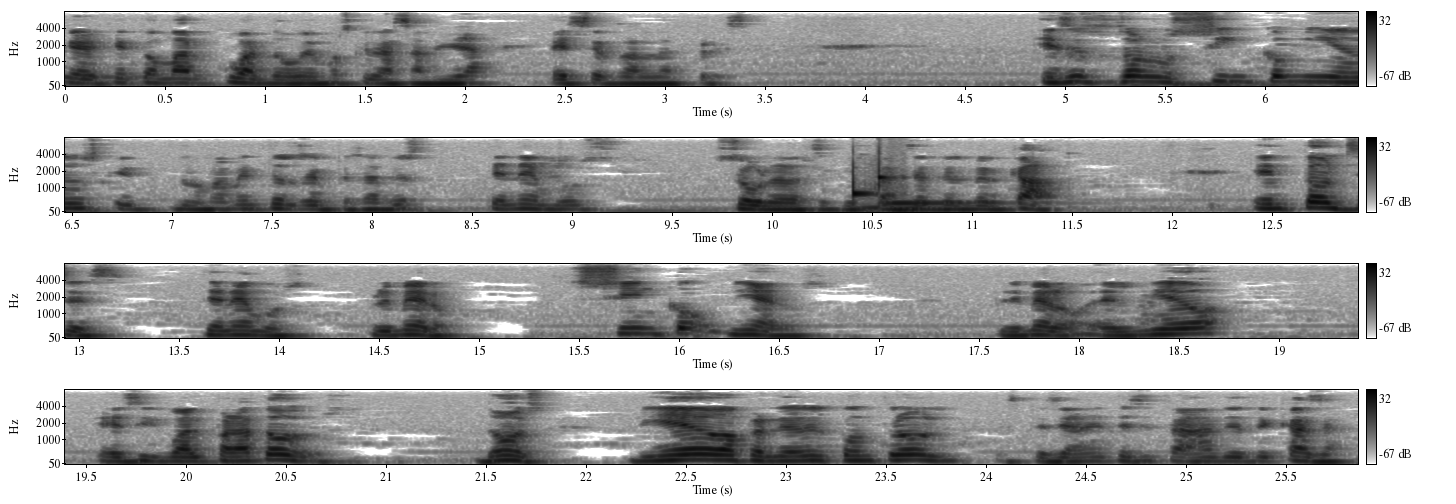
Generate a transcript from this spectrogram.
que hay que tomar cuando vemos que la salida es cerrar la empresa. Esos son los cinco miedos que normalmente los empresarios tenemos sobre las circunstancias del mercado. Entonces, tenemos primero cinco miedos. Primero, el miedo es igual para todos. Dos, miedo a perder el control, especialmente si trabajan desde casa.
